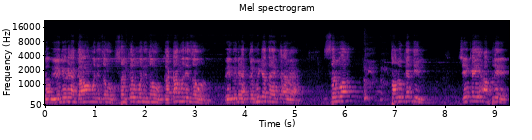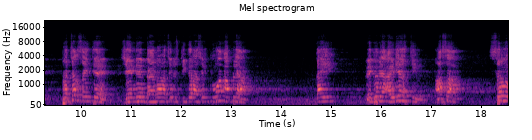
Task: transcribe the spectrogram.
ग- वेगवेगळ्या गावामध्ये जाऊन सर्कलमध्ये जाऊन गटामध्ये जाऊन वेगवेगळ्या कमिट्या तयार कराव्या. सर्व तालुक्यातील जे काही आपले प्रचार साहित्य आहे झेंडे बॅनर असेल स्टिकर असेल किंवा आपल्या काही वेगवेगळ्या आयडिया असतील असा सर्व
